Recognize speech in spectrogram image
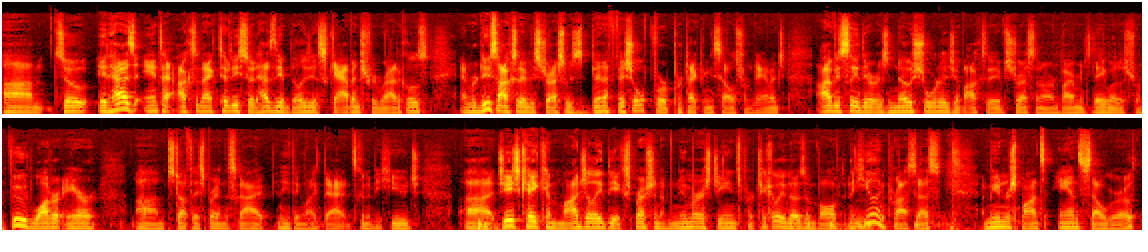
Um, so it has antioxidant activity, so it has the ability to scavenge free radicals and reduce oxidative stress, which is beneficial for protecting cells from damage. Obviously, there is no shortage of oxidative stress in our environment today, whether it's from food, water, air, um, stuff they spray in the sky, anything like that. It's going to be huge. Uh, GHK can modulate the expression of numerous genes, particularly those involved in the healing process, immune response, and cell growth.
